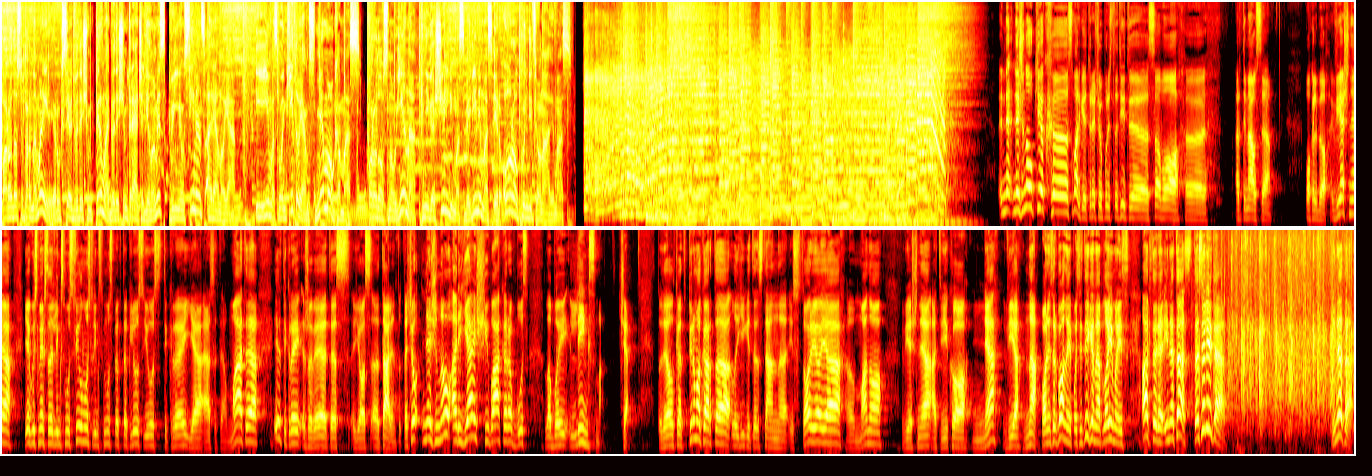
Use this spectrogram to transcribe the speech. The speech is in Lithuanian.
Paroda Supernamai rugsėjo 21-23 dienomis Vilniaus Siemens arenoje. Įėjimas lankytojams nemokamas. Parodos naujiena - knyga šildymas, vėdinimas ir oro kondicionavimas. Ne, nežinau, kiek e, smarkiai turėčiau pristatyti savo e, artimiausią pokalbio viešinę. Jeigu jūs mėgstate linksmus filmus, linksmus spektaklius, jūs tikrai ją esate matę ir tikrai žavėjotės jos e, talentu. Tačiau nežinau, ar jai šį vakarą bus labai linksma čia. Todėl, kad pirmą kartą laikykitės ten istorijoje, e, mano viešne atvyko ne viena. Ponės ir ponai, pasitikime plojimais aktorė Ineta Stasiulytė. Ineta.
